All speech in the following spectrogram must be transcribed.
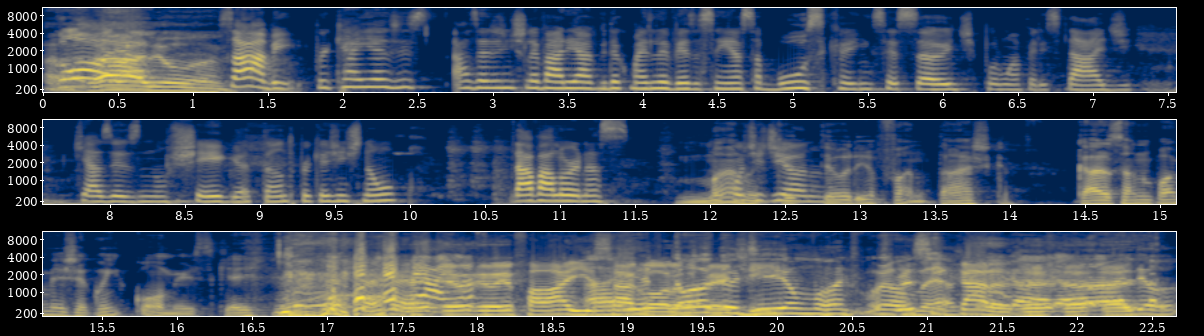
glória! Caralho, mano. Sabe? Porque aí, às vezes, às vezes, a gente levaria a vida com mais leveza, sem essa busca incessante por uma felicidade que às vezes não chega tanto, porque a gente não dá valor nas. Mano, cotidiano, que né? teoria fantástica. Cara, só não pode mexer com e-commerce, que aí... Eu, eu- ia falar isso aí agora, todo Robertinho. dia um monte de problema. assim, cara, é- é- Caralho.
